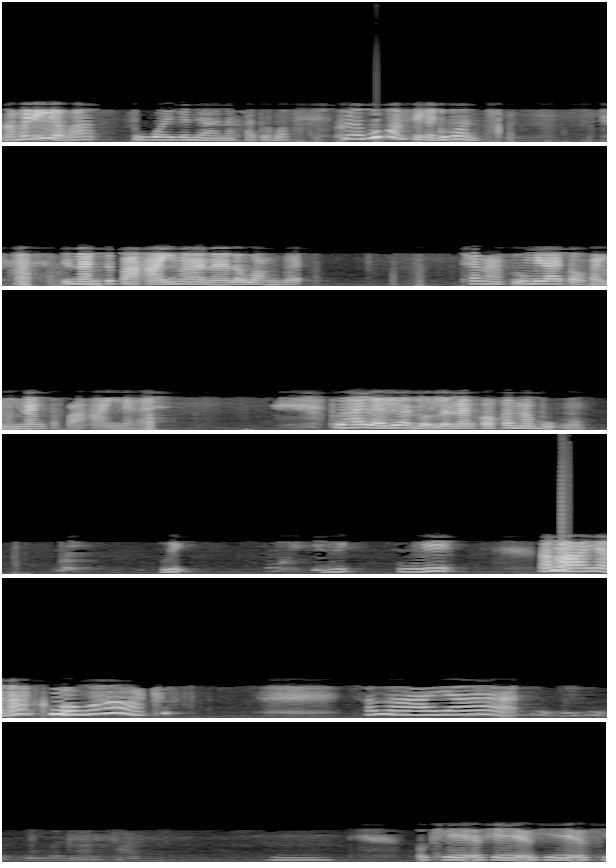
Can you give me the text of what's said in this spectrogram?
เราไม่ได้แบบว่าป่วยกัญญานะคะ แต่ว่าคือเราพูดความจริงอะทุกคนเดี๋ยวนางจะปาไอมานะระวังด้วย ถ้านางสู้ไม่ได้ต่อไปนี้นางจะปาไอนะคะ เพื่อให้เราเลือดลดแล้วนางก็ค่อยมาบุกเนาะอุ้ยอุ้ยอุ้ยอะไรอะน่ากลัวมากอะไรอะโอเค โอเค โอเค โอเค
